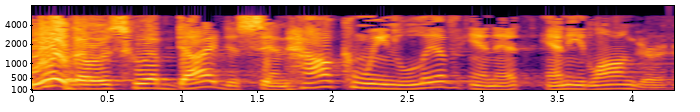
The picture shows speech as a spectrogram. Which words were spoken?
We are those who have died to sin. How can we live in it any longer?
